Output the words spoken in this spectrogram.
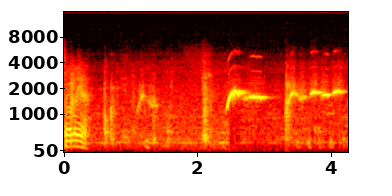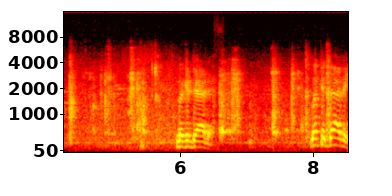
Selena. Look at Daddy. Look at Daddy.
